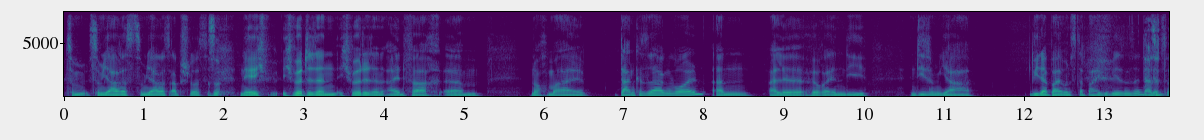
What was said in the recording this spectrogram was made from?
Zum, zum, Jahres, zum Jahresabschluss. Also- nee, ich, ich, würde dann, ich würde dann einfach ähm, nochmal Danke sagen wollen an alle HörerInnen, die in diesem Jahr wieder bei uns dabei gewesen sind. Also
